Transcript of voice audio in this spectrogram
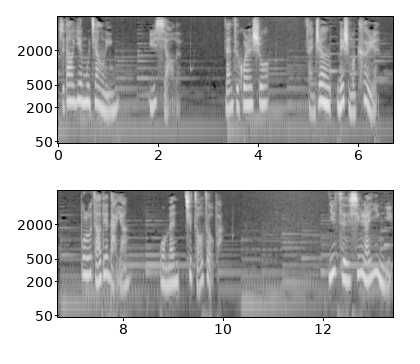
直到夜幕降临，雨小了，男子忽然说：“反正没什么客人。”不如早点打烊，我们去走走吧。女子欣然应允，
